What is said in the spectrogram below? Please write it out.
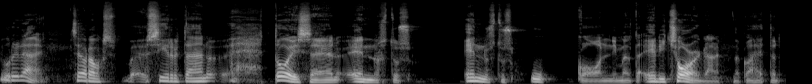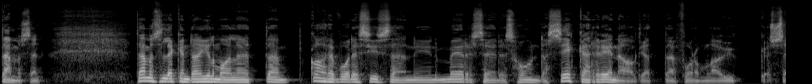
Juuri näin. Seuraavaksi siirrytään toiseen ennustus, ennustusukkoon nimeltä Eddie Jordan, joka on heittänyt tämmöisen, tämmöisen legendan ilmoille, että kahden vuoden sisään niin Mercedes, Honda sekä Renault jättää Formula 1.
